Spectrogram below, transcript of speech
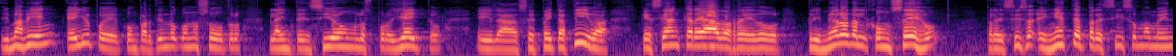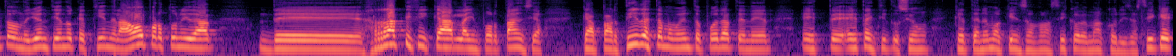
y más bien ellos pues compartiendo con nosotros la intención, los proyectos y las expectativas que se han creado alrededor, primero del consejo, preciso, en este preciso momento donde yo entiendo que tiene la oportunidad de ratificar la importancia que a partir de este momento pueda tener este, esta institución que tenemos aquí en San Francisco de Macorís. Así que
